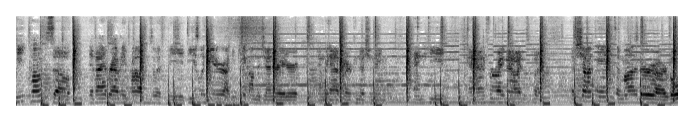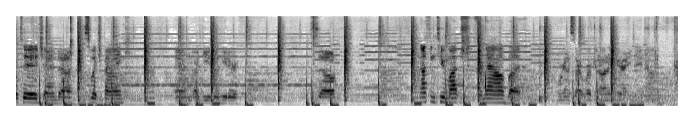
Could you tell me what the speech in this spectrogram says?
heat pump, so if I ever have any problems with the diesel heater, I can kick on the generator and we have air conditioning and heat. And for right now, I just put a shunt in to monitor our voltage and uh, switch bank and our diesel heater. So nothing too much for now, but we're gonna start working on it here any day now.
